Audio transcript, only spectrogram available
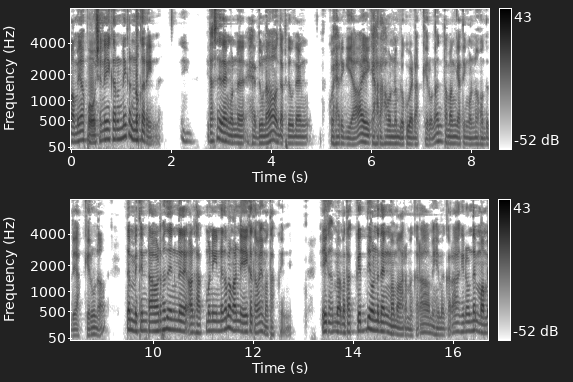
මමයා පෝෂණය කරන එක නොකර ඉන්න. ඊට පස්සේ දැන් ඔන්න හැදුනා. අපි දැන් කොහේ හරි ගියා. ඒක හරහා ඔන්න ලොකු වැඩක් කරුණා. තමන් යතින් ඔන්න හොඳ දෙයක් කරුණා. දැන් මෙතෙන්ට ආවට පස්සේ දැන් අර සක්මනේ ඉන්න ගමන් අන්න ඒක තමයි මතක් වෙන්නේ. ඒක මතක් වෙද්දී ඔන්න දැන් මම ආරම කරා මෙහෙම කරා කියන දැන් මම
